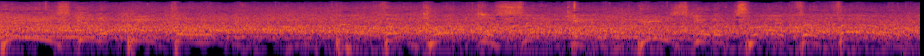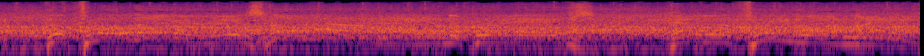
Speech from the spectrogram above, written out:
He's going to beat the right. Bethancourt to second. He's going to try for third. The throw there is high, and the Braves have a 3-1 lead.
